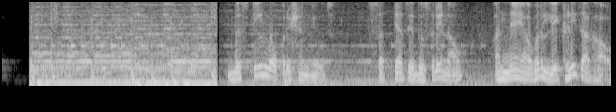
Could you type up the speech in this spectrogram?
द स्टिंग ऑपरेशन न्यूज सत्याचे दुसरे नाव अन्यायावर लेखणीचा घाव.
